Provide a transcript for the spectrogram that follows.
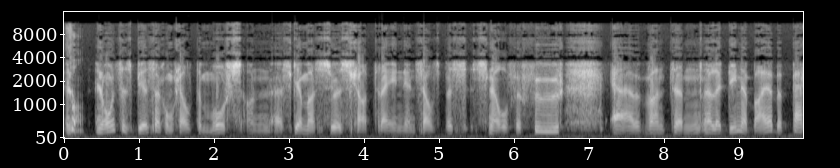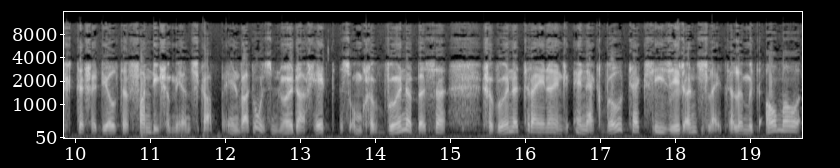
En, en ons is besig om geld te mors aan uh, skemas soos gatrein en selfs bus snel vervoer uh, want um, hulle dien 'n baie beperkte gedeelte van die gemeenskap. En wat ons nodig het is om gewone busse, gewone treine en, en ek wil taksies hier insluit. Hulle moet almal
